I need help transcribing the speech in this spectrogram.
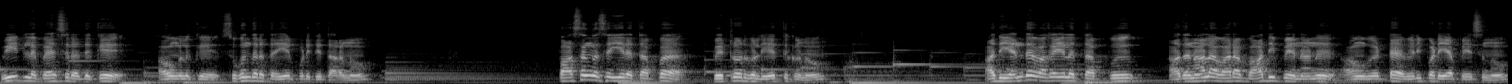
வீட்டில் பேசுறதுக்கு அவங்களுக்கு சுதந்திரத்தை ஏற்படுத்தி தரணும். பசங்க செய்யற தப்ப பெற்றோர்கள் ஏத்துக்கணும். அது எந்த வகையில தப்பு அதனால வர பாதிப்பு என்னன்னு அவங்க கிட்ட வெளிப்படையா பேசணும்.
